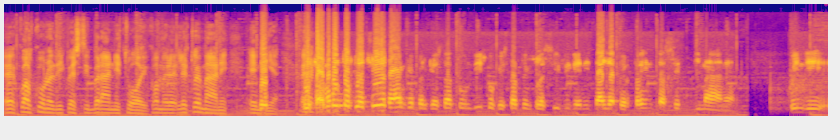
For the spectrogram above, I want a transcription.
eh, qualcuno di questi brani tuoi, come Le tue mani e mie. Mi fa molto piacere anche perché è stato un disco che è stato in classifica in Italia per 30 settimane quindi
